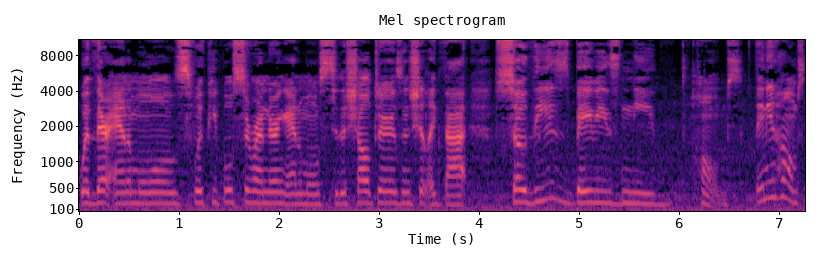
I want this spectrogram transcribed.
with their animals, with people surrendering animals to the shelters and shit like that. So these babies need homes. They need homes.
